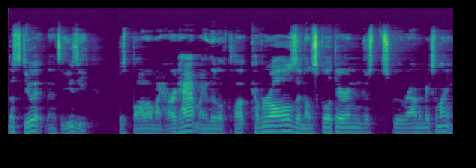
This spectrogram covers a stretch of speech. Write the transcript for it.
let's do it. That's easy. Just bought all my hard hat, my little coveralls, and I'll just go out there and just screw around and make some money.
